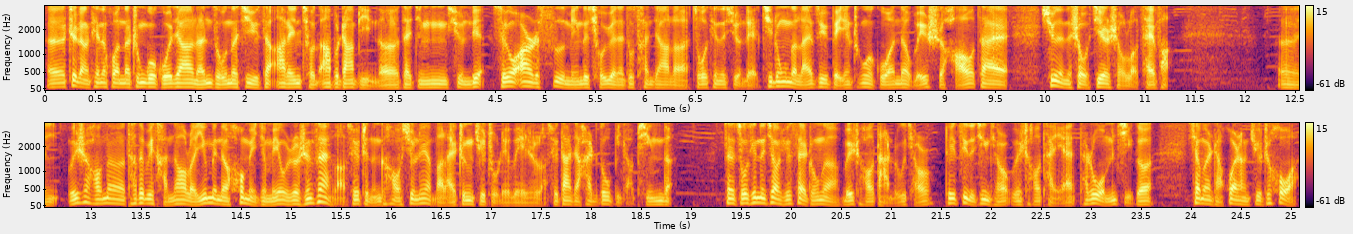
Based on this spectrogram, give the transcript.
呃，这两天的话呢，中国国家男足呢继续在阿联酋的阿布扎比呢在进行训练，所有二十四名的球员呢都参加了昨天的训练。其中呢，来自于北京中国国安的韦世豪在训练的时候接受了采访。呃，韦世豪呢，他特别谈到了，因为呢后面已经没有热身赛了，所以只能靠训练吧来争取主力位置了，所以大家还是都比较拼的。在昨天的教学赛中呢，韦世豪打入球，对自己的进球，韦世豪坦言，他说我们几个下半场换上去之后啊，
